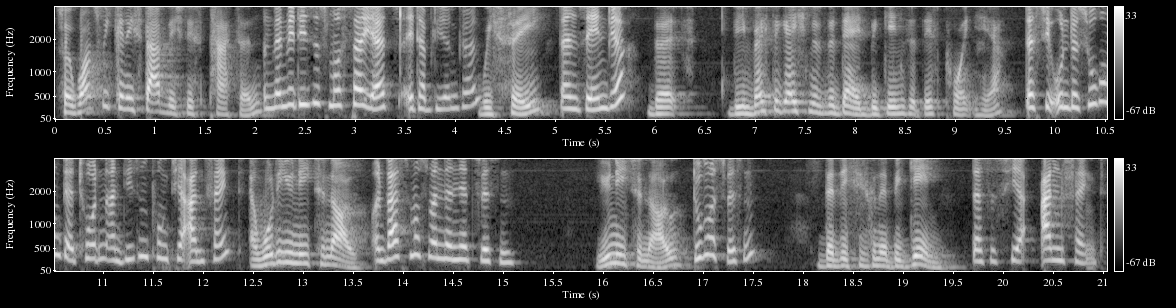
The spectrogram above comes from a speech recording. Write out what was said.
So once we can establish this pattern, Und wenn wir dieses Muster jetzt etablieren können, we see dann sehen wir, that the investigation of the dead begins at this point here. dass die Untersuchung der Toten an diesem Punkt hier anfängt. And what do you need to know? Und was muss man denn jetzt wissen? You need to know Du musst wissen, that this is going to begin. dass es hier anfängt.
